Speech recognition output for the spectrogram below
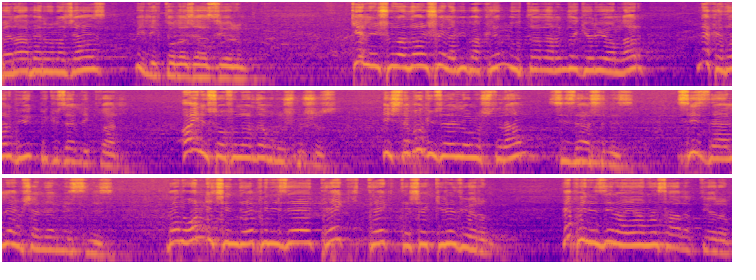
beraber olacağız, birlikte olacağız diyorum. Gelin şuradan şöyle bir bakın. Muhtarlarım da görüyorlar. Ne kadar büyük bir güzellik var. Aynı sofralarda buluşmuşuz. İşte bu güzelliği oluşturan sizlersiniz. Siz değerli hemşerilerimizsiniz. Ben onun için de hepinize tek tek teşekkür ediyorum. Hepinizin ayağına sağlık diyorum.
